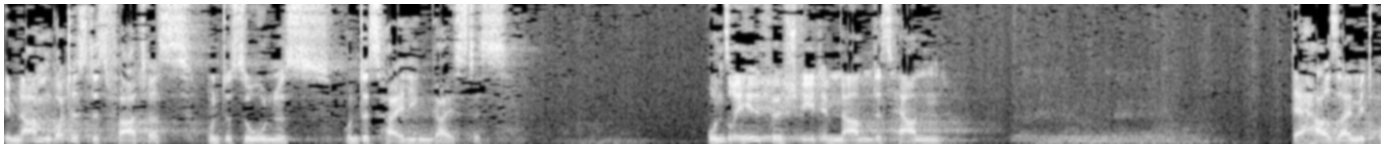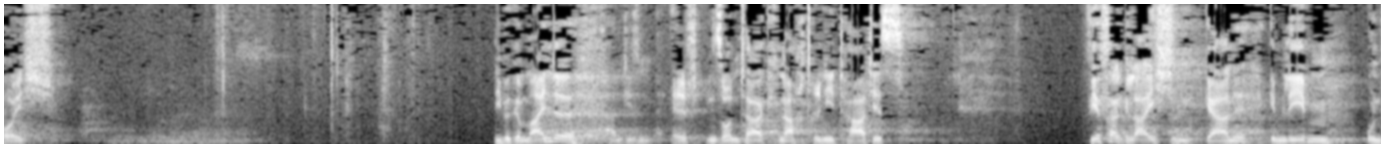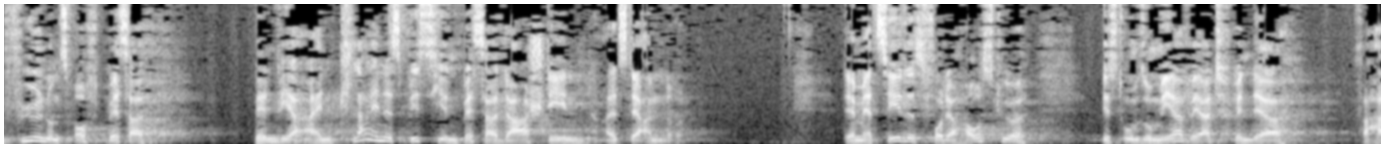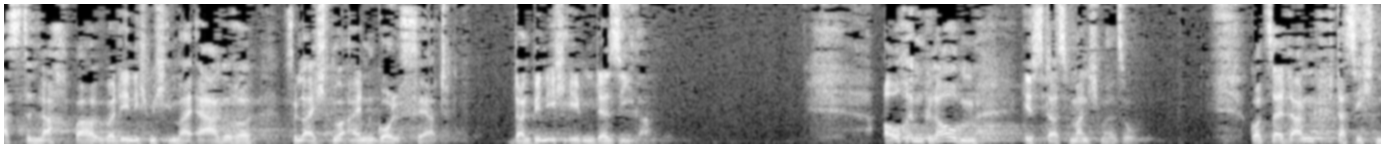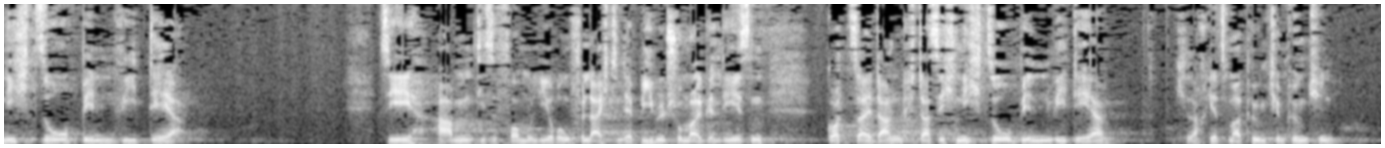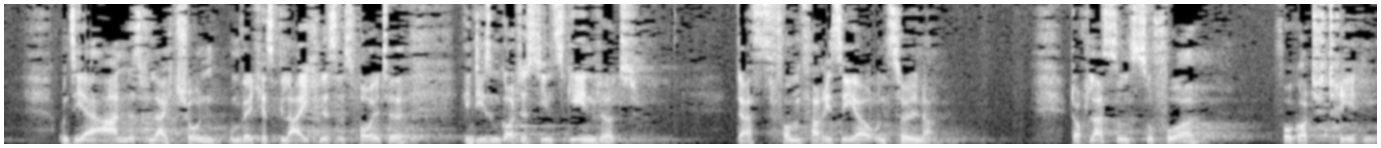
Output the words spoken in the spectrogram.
Im Namen Gottes des Vaters und des Sohnes und des Heiligen Geistes. Unsere Hilfe steht im Namen des Herrn. Der Herr sei mit euch. Liebe Gemeinde, an diesem elften Sonntag nach Trinitatis, wir vergleichen gerne im Leben und fühlen uns oft besser, wenn wir ein kleines bisschen besser dastehen als der andere. Der Mercedes vor der Haustür ist umso mehr wert, wenn der verhasste Nachbar, über den ich mich immer ärgere, vielleicht nur einen Golf fährt. Dann bin ich eben der Sieger. Auch im Glauben ist das manchmal so. Gott sei Dank, dass ich nicht so bin wie der. Sie haben diese Formulierung vielleicht in der Bibel schon mal gelesen. Gott sei Dank, dass ich nicht so bin wie der. Ich sage jetzt mal Pünktchen, Pünktchen. Und Sie erahnen es vielleicht schon, um welches Gleichnis es heute in diesem Gottesdienst gehen wird. Das vom Pharisäer und Zöllner. Doch lasst uns zuvor vor Gott treten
